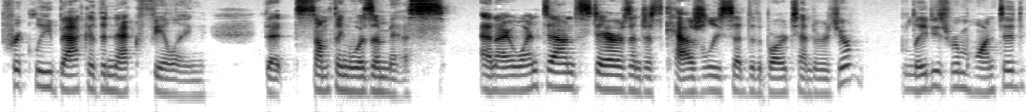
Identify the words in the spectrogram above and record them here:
prickly back of the neck feeling that something was amiss. And I went downstairs and just casually said to the bartender, Is your ladies' room haunted?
